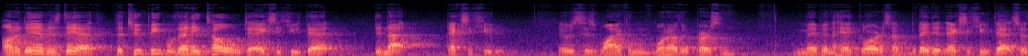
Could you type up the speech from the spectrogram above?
On the day of his death, the two people that he told to execute that did not execute it. It was his wife and one other person, maybe in the head guard or something, but they didn't execute that, so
